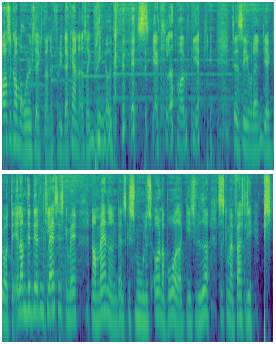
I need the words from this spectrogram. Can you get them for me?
og så kommer rulleteksterne, fordi der kan altså ikke blive noget kys. Jeg glæder mig virkelig til at se, hvordan de har gjort det. Eller om det bliver den klassiske med, når mandlen den skal smules under bordet og gives videre, så skal man først lige pst,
